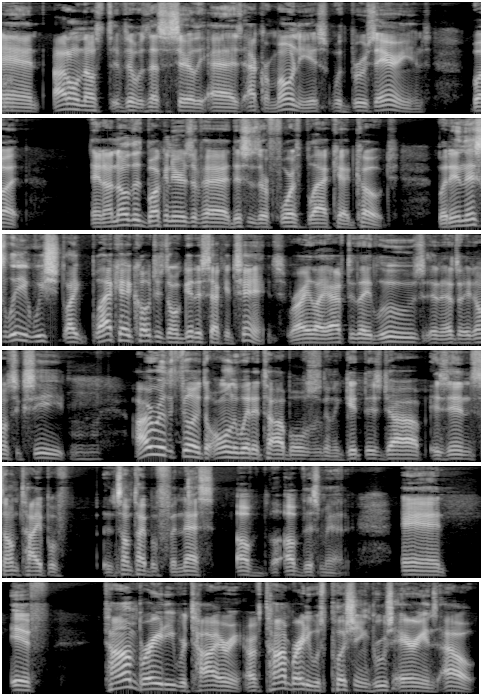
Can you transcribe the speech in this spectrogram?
And I don't know if it was necessarily as acrimonious with Bruce Arians, but and I know the Buccaneers have had this is their fourth black head coach. But in this league, we sh- like black head coaches don't get a second chance, right? Like after they lose and after they don't succeed, mm-hmm. I really feel like the only way that Todd Bowles is going to get this job is in some type of some type of finesse of of this matter. And if Tom Brady retiring, or if Tom Brady was pushing Bruce Arians out,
